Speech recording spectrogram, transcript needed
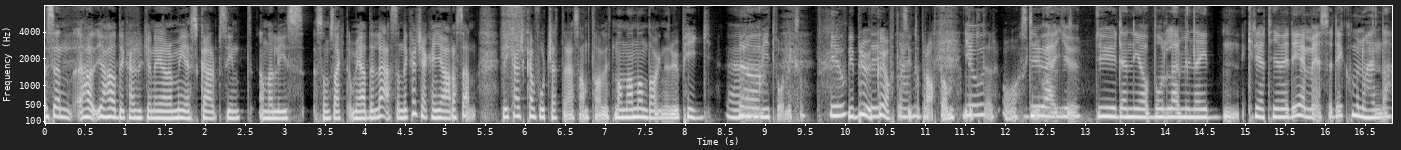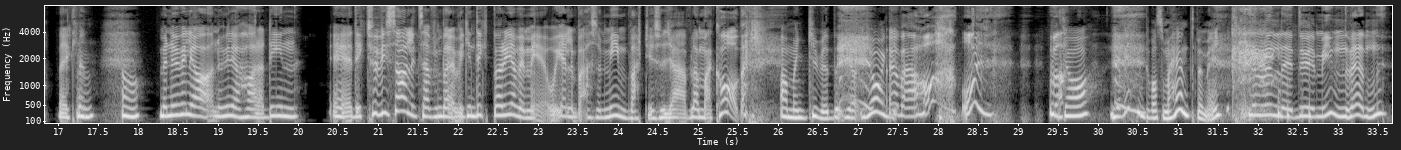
Sen, jag hade kanske kunnat göra mer skarpsint analys, som sagt, om jag hade läst den. Det kanske jag kan göra sen. Vi kanske kan fortsätta det här samtalet någon annan dag när du är pigg, eh, Ja. vi två. Liksom. Jo, Vi brukar ju ofta sitta och prata om Jo, dikter och Du skriva. är, ju, du är ju den jag bollar mina id- kreativa idéer med, så det kommer nog hända. Verkligen. Mm. Ja. Men nu vill jag, nu vill jag höra din eh, dikt. För vi sa lite så här från början, vilken dikt börjar vi med? Och Elin bara, alltså min vart ju så jävla makaber. ja, men gud. Jag, jag, jag bara, jaha, oj. Va? ja, jag vet inte vad som har hänt med mig. Nej, men nej, du är min vän.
